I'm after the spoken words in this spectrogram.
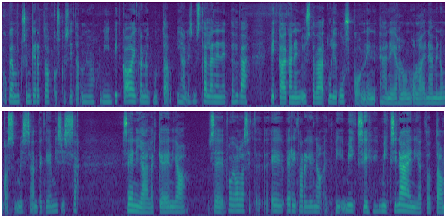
kokemuksen kertoa, koska siitä on jo niin pitkä aika nyt, mutta ihan esimerkiksi tällainen, että hyvä pitkäaikainen ystävä tuli uskoon, niin hän ei halunnut olla enää minun kanssa missään tekemisissä sen jälkeen. Ja se voi olla sitten eri tarina, että miksi, miksi näin. Ja, tota,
